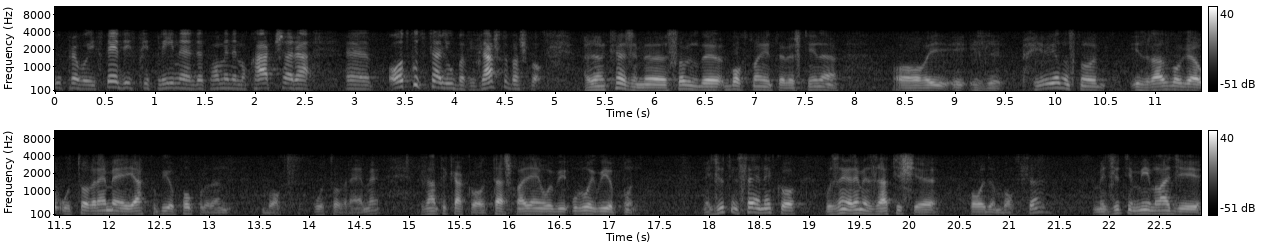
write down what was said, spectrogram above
upravo iz te discipline, da pomenemo kačara. E, otkud ta ljubav i zašto baš boks? Pa da vam kažem, e, s obzirom da je boks planeta veština, ovaj, iz, jednostavno iz razloga u to vreme je jako bio popularan boks u to vreme. Znate kako, ta šmalja je uvijek bio pun. Međutim, sad je neko u zadnje vreme zatišje povodom boksa. Međutim, mi mlađi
